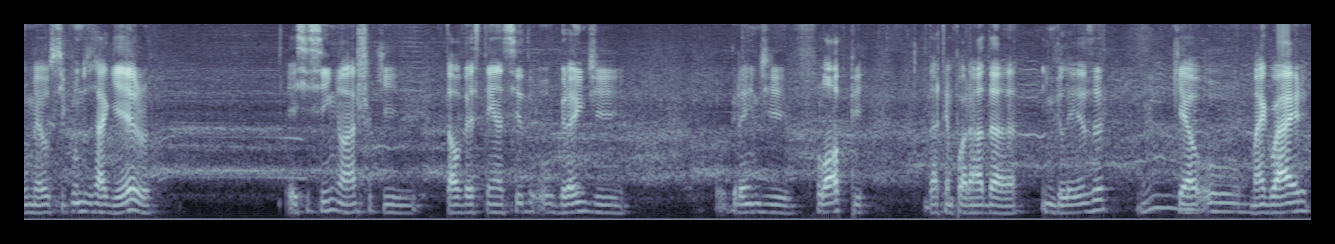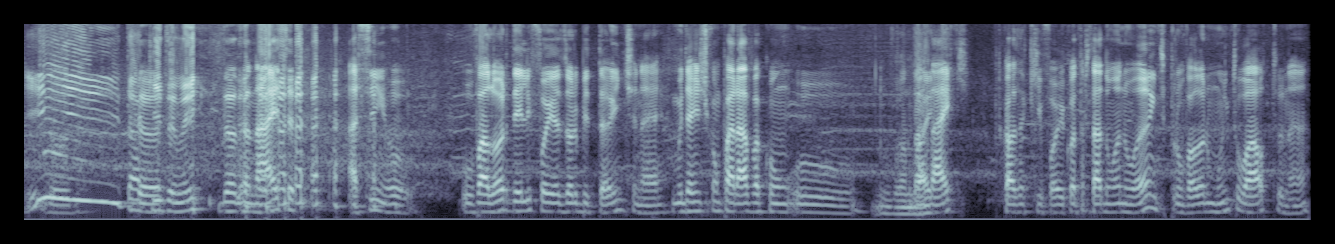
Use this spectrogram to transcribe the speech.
o meu segundo zagueiro, esse sim, eu acho que talvez tenha sido o grande o grande flop da temporada inglesa, que é o Maguire Ih, tá do- aqui também. do, do United. Assim, o, o valor dele foi exorbitante, né? Muita gente comparava com o Van Van Dijk. Dijk, por causa que foi contratado um ano antes por um valor muito alto, né?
